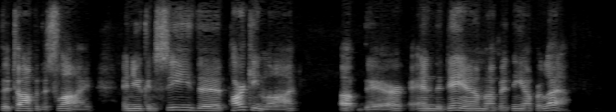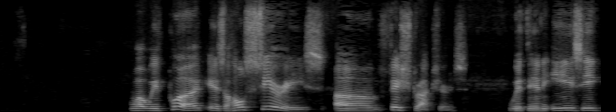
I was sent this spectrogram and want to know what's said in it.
the top of the slide, and you can see the parking lot up there and the dam up at the upper left. What we've put is a whole series of fish structures within easy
